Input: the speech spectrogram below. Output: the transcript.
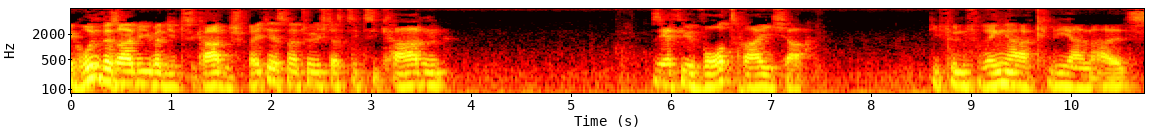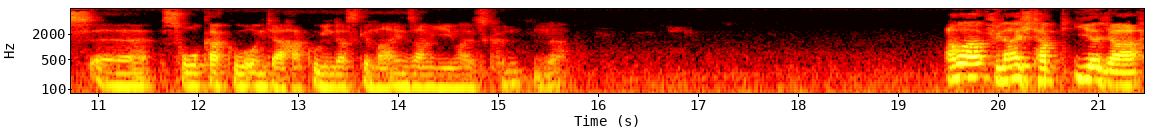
Der Grund, weshalb ich über die Zikaden spreche, ist natürlich, dass die Zikaden sehr viel wortreicher die fünf Ränge erklären, als äh, Sokaku und der Hakuin das gemeinsam jemals könnten. Ne? Aber vielleicht habt ihr ja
